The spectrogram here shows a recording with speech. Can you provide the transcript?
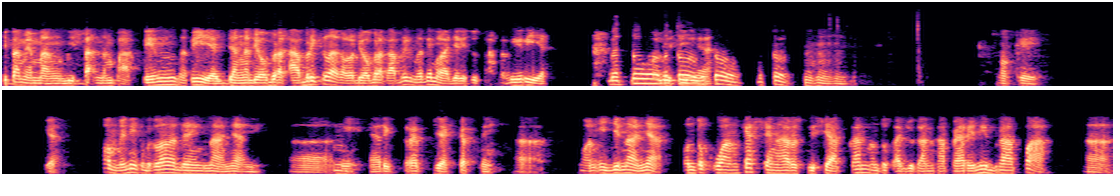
kita memang bisa nempatin tapi ya jangan diobrak-abrik lah kalau diobrak-abrik berarti malah jadi susah sendiri ya betul betul betul betul oke okay. ya om ini kebetulan ada yang nanya nih uh, hmm. nih Eric Red Jacket nih uh, mohon izin nanya untuk uang cash yang harus disiapkan untuk ajukan KPR ini berapa nah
